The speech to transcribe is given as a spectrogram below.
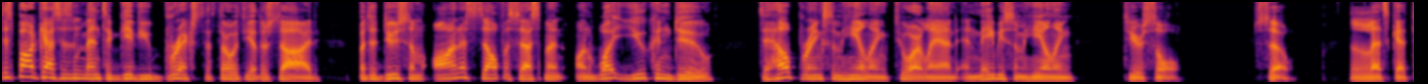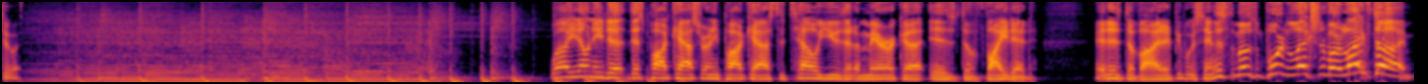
This podcast isn't meant to give you bricks to throw at the other side, but to do some honest self assessment on what you can do to help bring some healing to our land and maybe some healing to your soul. So let's get to it. Well, you don't need to, this podcast or any podcast to tell you that America is divided. It is divided. People are saying this is the most important election of our lifetime.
